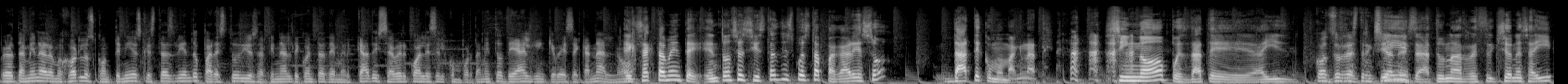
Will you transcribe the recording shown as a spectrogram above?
pero también a lo mejor los contenidos que estás viendo para estudios a final de cuentas de mercado y saber cuál es el comportamiento de alguien que ve ese canal, ¿no? Exactamente. Entonces, si estás dispuesto a pagar eso, date como magnate. si no, pues date ahí. Con sus restricciones. Sí, date unas restricciones ahí.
